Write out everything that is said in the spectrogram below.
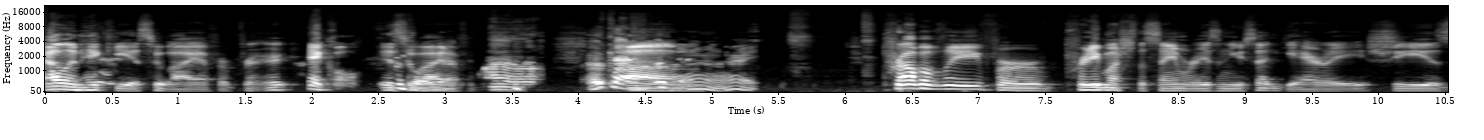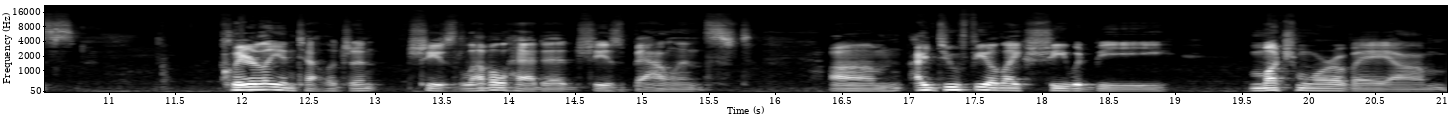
Ellen Hickey is who I have for Hickle is who Hickle, I yeah. have. For, Wow. Okay. Um, okay. All right. Probably for pretty much the same reason you said Gary. She's clearly intelligent. She's level-headed. She's balanced. Um, I do feel like she would be much more of a um,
